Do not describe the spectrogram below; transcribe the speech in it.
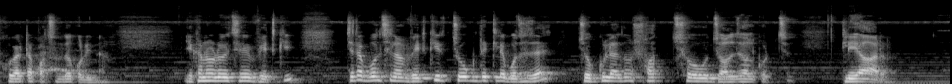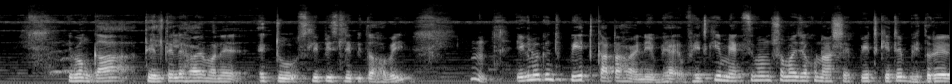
খুব একটা পছন্দ করি না। এখানেও রয়েছে ভেটকি। যেটা বলছিলাম, ভেটকির চোখ দেখলে বোঝা যায়, চোখগুলো একদম স্বচ্ছ জল জল করছে। ক্লিয়ার এবং গা তেলতেলে হয় মানে একটু স্লিপি স্লিপি তো হবেই। হুম, এগুলো কিন্তু পেট কাটা হয়নি। ভেটকি ম্যাক্সিমাম সময় যখন আসে, পেট কেটে ভিতরের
